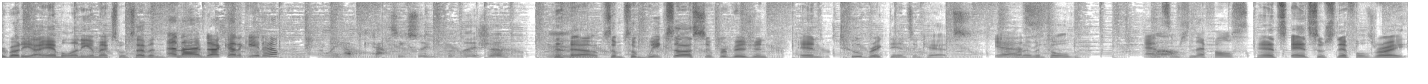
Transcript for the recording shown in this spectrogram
Everybody. I am Millennium X17. And I'm Doc Katakito. And we have catty supervision. Mm. some some weak sauce supervision and two breakdancing cats. From Yes. what I've been told, And Wow. some sniffles. and and some sniffles. Right.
